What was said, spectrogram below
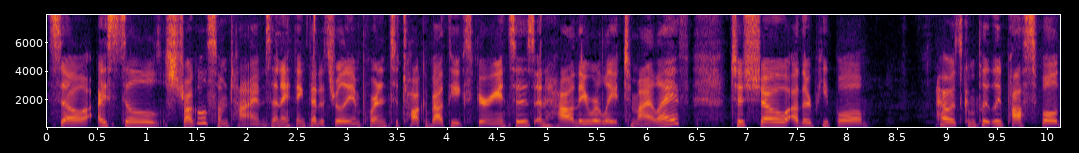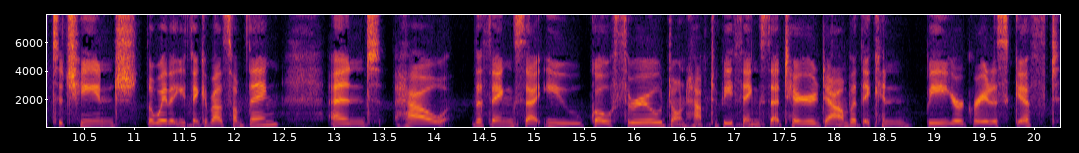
So I still struggle sometimes. And I think that it's really important to talk about the experiences and how they relate to my life to show other people how it's completely possible to change the way that you think about something and how the things that you go through don't have to be things that tear you down, but they can be your greatest gift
